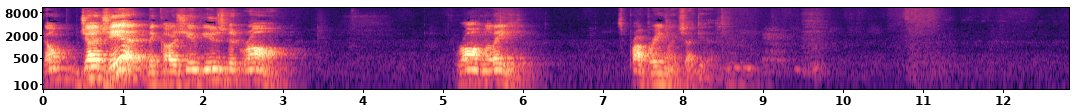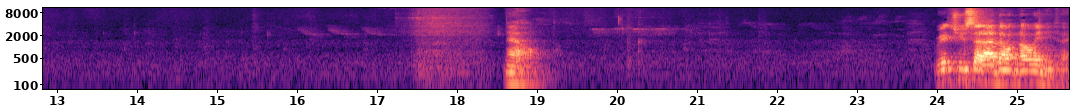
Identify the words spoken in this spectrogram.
Don't judge it because you've used it wrong. Wrongly. It's proper English, I guess. Now, Rich, you said, I don't know anything.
